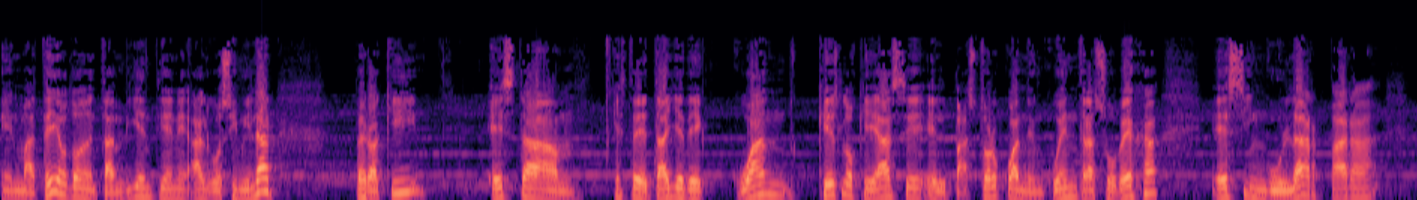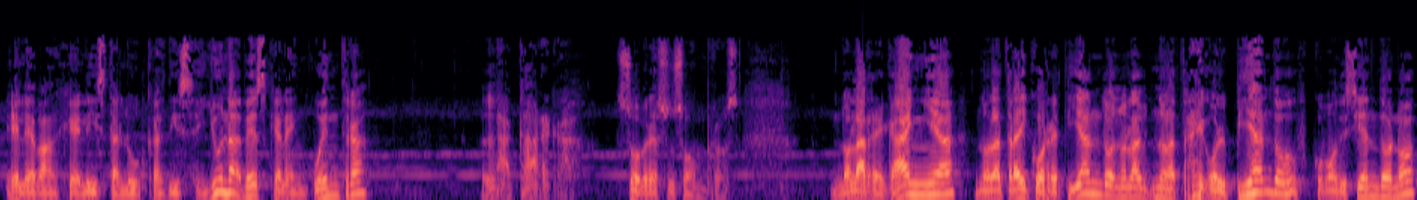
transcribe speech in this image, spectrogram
en Mateo, donde también tiene algo similar. Pero aquí, esta, este detalle de cuán, qué es lo que hace el pastor cuando encuentra su oveja es singular para el evangelista Lucas. Dice, y una vez que la encuentra, la carga sobre sus hombros no la regaña, no la trae correteando, no la, no la trae golpeando, como diciendo, no,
